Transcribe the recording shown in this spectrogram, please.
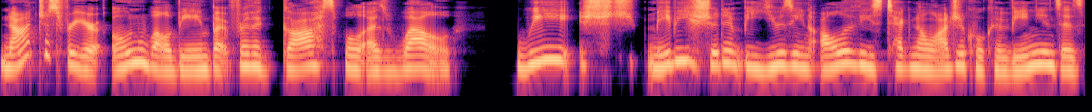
Not just for your own well-being, but for the gospel as well. We sh- maybe shouldn't be using all of these technological conveniences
